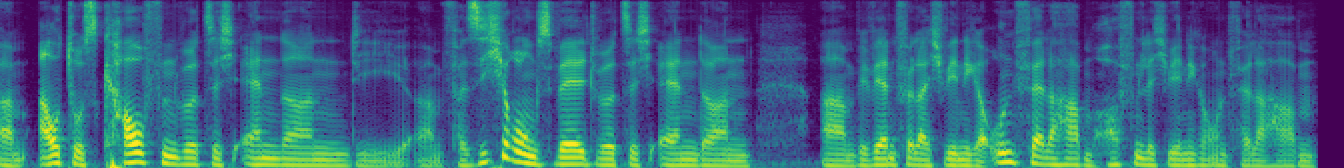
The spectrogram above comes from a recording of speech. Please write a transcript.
ähm, Autos kaufen wird sich ändern, die ähm, Versicherungswelt wird sich ändern. Ähm, wir werden vielleicht weniger Unfälle haben, hoffentlich weniger Unfälle haben.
